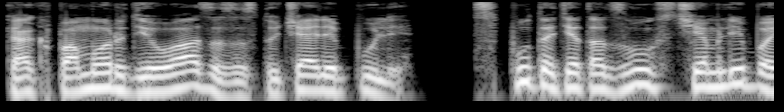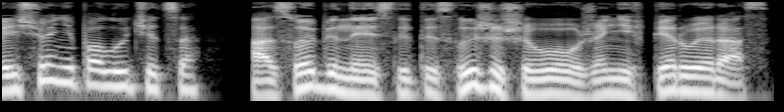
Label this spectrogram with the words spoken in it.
как по морде УАЗа застучали пули. Спутать этот звук с чем-либо еще не получится, особенно если ты слышишь его уже не в первый раз.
